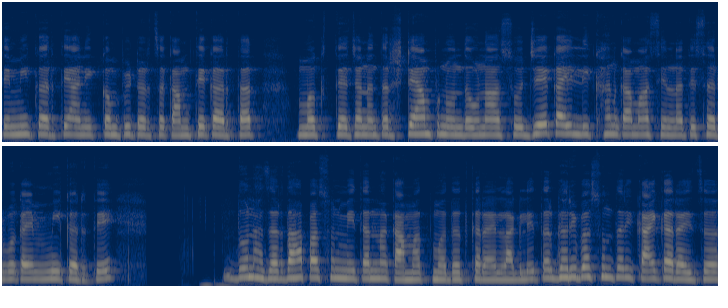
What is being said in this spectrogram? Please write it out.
ते मी करते आणि कम्प्युटरचं काम ते करतात. मग त्याच्यानंतर स्टॅम्प नोंदवणं असो जे काही लिखाण काम असेल ना ते सर्व काही मी करते. दोन हजार दहापासून मी त्यांना कामात मदत करायला लागले. तर घरी बसून तरी काय करायचं?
